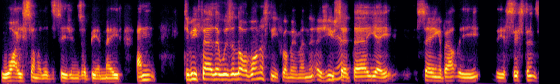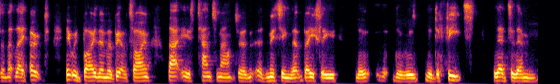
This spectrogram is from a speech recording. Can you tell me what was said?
why some of the decisions are being made. And to be fair, there was a lot of honesty from him. And as you yeah. said there, yeah, saying about the the assistants and that they hoped it would buy them a bit of time. That is tantamount to admitting that basically the the, the defeats led to them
